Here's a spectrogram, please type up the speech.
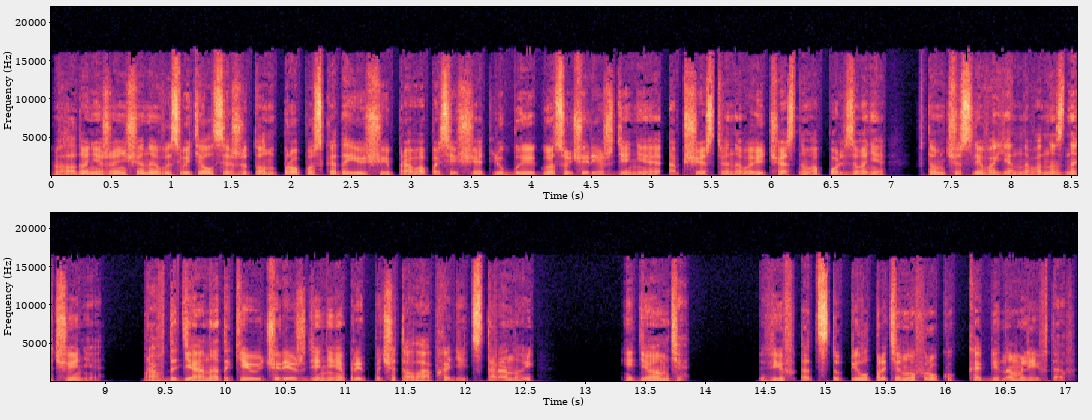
В ладони женщины высветился жетон пропуска, дающий право посещать любые госучреждения общественного и частного пользования, в том числе военного назначения. Правда, Диана такие учреждения предпочитала обходить стороной. «Идемте». Вив отступил, протянув руку к кабинам лифтов.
